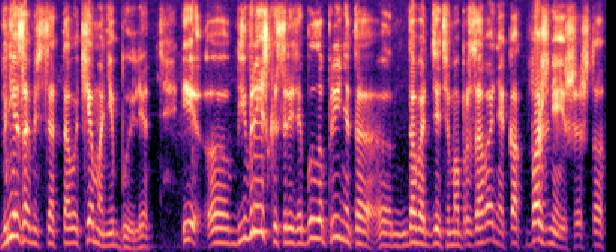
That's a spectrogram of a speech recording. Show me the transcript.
вне зависимости от того, кем они были. И э, в еврейской среде было принято э, давать детям образование как важнейшее, что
